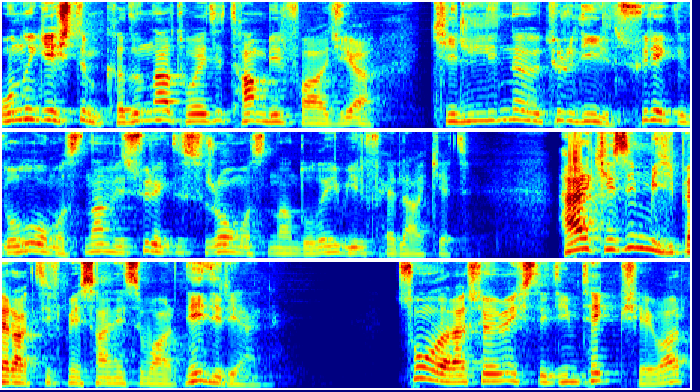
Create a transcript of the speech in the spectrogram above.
Onu geçtim. Kadınlar tuvaleti tam bir facia. Kirliliğinden ötürü değil, sürekli dolu olmasından ve sürekli sıra olmasından dolayı bir felaket. Herkesin mi hiperaktif mesanesi var? Nedir yani? Son olarak söylemek istediğim tek bir şey var.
